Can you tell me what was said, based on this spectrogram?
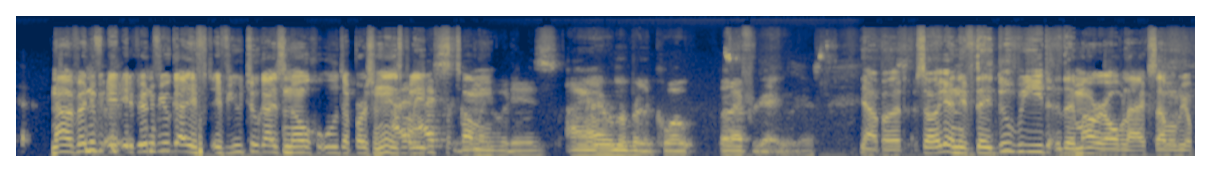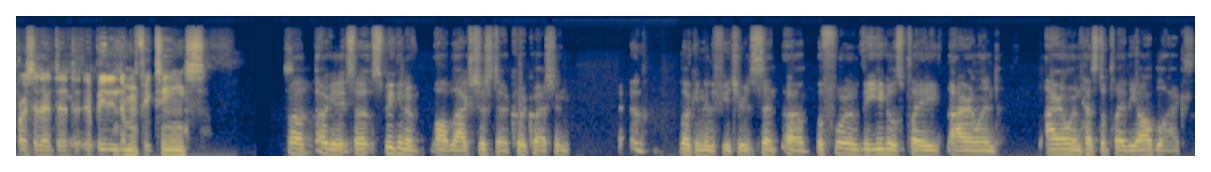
now, if any of if any of you guys, if, if you two guys know who the person is, please I, I tell me who it is. I, I remember the quote, but I forget who it is. Yeah, but so again, if they do beat the Maori All Blacks, that will be a unprecedented, beating them in 15s. Well, okay. So speaking of All Blacks, just a quick question. Looking to the future, uh, before the Eagles play Ireland, Ireland has to play the All Blacks.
